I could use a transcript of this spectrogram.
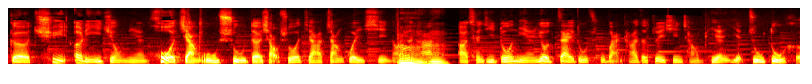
个去二零一九年获奖无数的小说家张贵兴，然后他啊、呃、沉寂多年，又再度出版他的最新长篇《野猪渡河》，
